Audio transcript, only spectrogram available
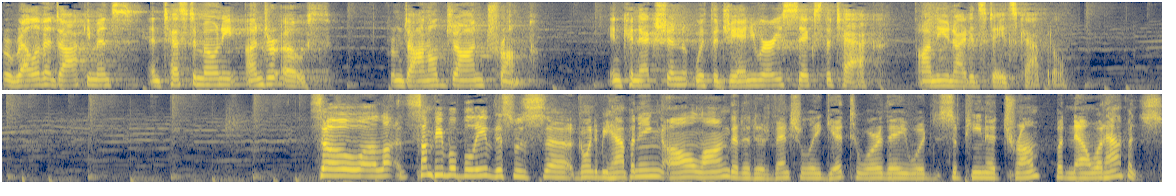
for relevant documents and testimony under oath from Donald John Trump in connection with the January 6th attack on the United States Capitol. So, uh, lo- some people believe this was uh, going to be happening all along, that it'd eventually get to where they would subpoena Trump. But now what happens?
